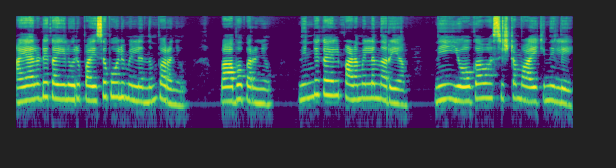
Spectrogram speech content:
അയാളുടെ കയ്യിൽ ഒരു പൈസ പോലുമില്ലെന്നും പറഞ്ഞു. ബാബ പറഞ്ഞു നിന്റെ കയ്യിൽ പണമില്ലെന്നറിയാം നീ യോഗാവാസിഷ്ടം വായിക്കുന്നില്ലേ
